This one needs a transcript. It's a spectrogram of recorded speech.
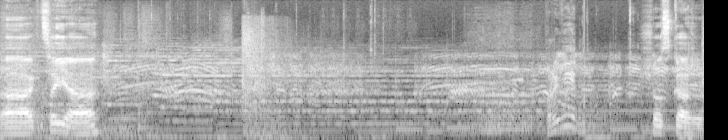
Так, це я. Привіт. Що скажеш?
